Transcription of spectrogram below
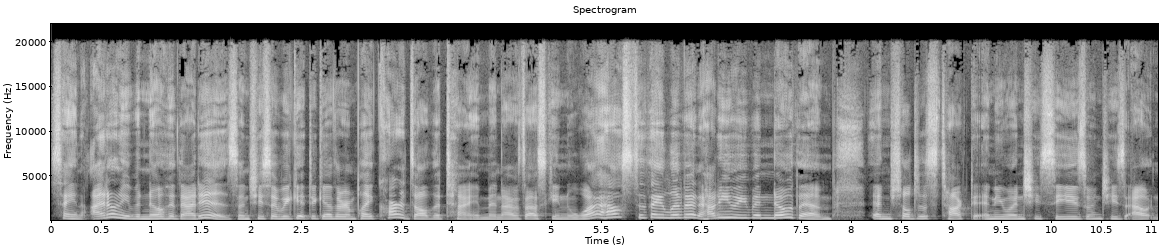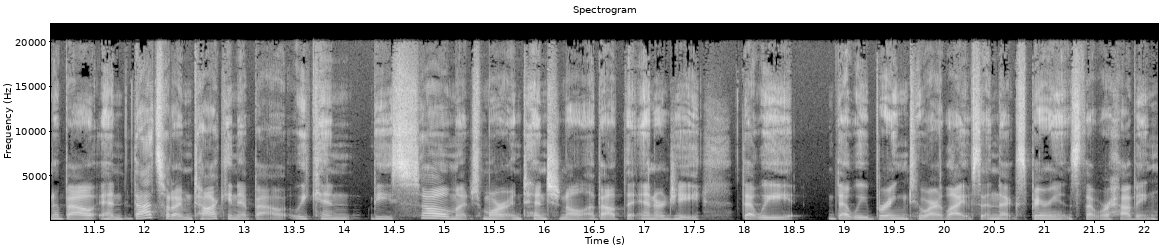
saying, I don't even know who that is. And she said, We get together and play cards all the time. And I was asking, What house do they live in? How do you even know them? And she'll just talk to anyone she sees when she's out and about. And that's what I'm talking about. We can be so much more intentional about the energy that we that we bring to our lives and the experience that we're having.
